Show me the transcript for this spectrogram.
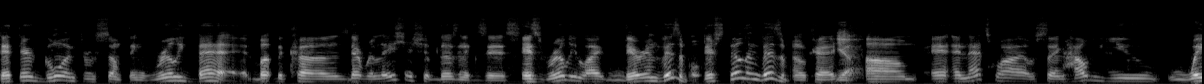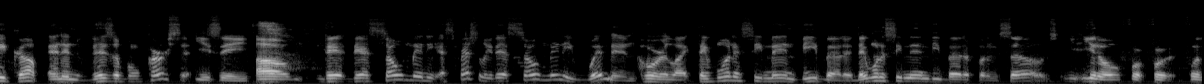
that they're going through something really bad, but because that relationship doesn't exist, it's really like they're invisible. They're still invisible. Okay. Yeah. Um, and, and that's why I was saying, how do you wake up an invisible person? You see, um, there there's so many, especially there's so many women who are like they want to see men be better. They want to see men be better for themselves. You know, for for for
